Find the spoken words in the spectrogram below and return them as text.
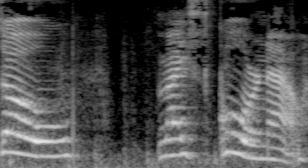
So, my score now.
